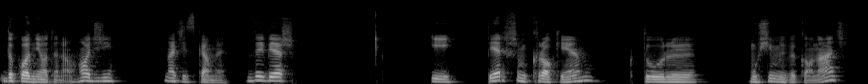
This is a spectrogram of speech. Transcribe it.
Dokładnie o to nam chodzi. Naciskamy wybierz i Pierwszym krokiem, który musimy wykonać,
